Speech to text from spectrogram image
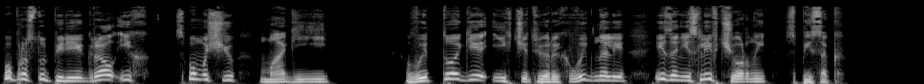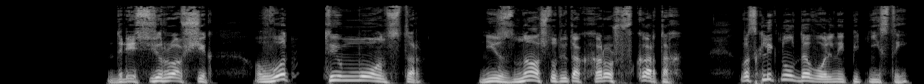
попросту переиграл их с помощью магии. В итоге их четверых выгнали и занесли в черный список. «Дрессировщик, вот ты монстр!» «Не знал, что ты так хорош в картах!» — воскликнул довольный пятнистый.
